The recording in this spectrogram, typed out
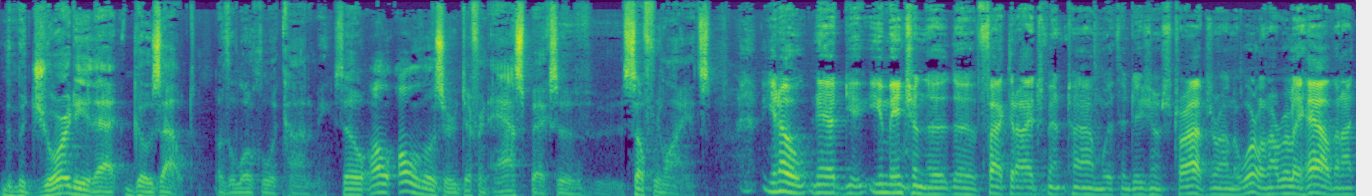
the majority of that goes out of the local economy. So all, all of those are different aspects of self-reliance. You know, Ned, you, you mentioned the, the fact that I had spent time with indigenous tribes around the world, and I really have. And I,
